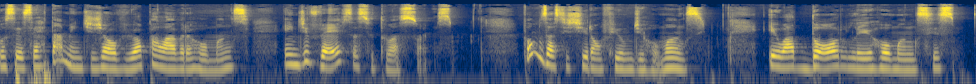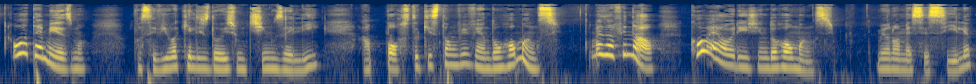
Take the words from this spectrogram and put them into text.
Você certamente já ouviu a palavra romance em diversas situações. Vamos assistir a um filme de romance? Eu adoro ler romances. Ou até mesmo, você viu aqueles dois juntinhos ali? Aposto que estão vivendo um romance. Mas afinal, qual é a origem do romance? Meu nome é Cecília,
